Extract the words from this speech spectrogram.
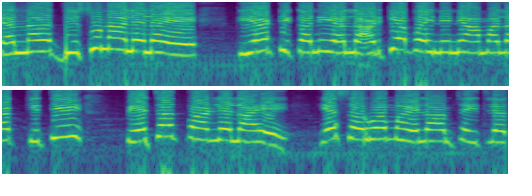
त्यांना दिसून आलेलं आहे की या ठिकाणी या लाडक्या बहिणीने आम्हाला किती पेचात पाडलेलं आहे. हे सर्व महिला आमच्या इथल्या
